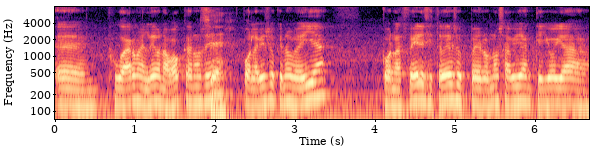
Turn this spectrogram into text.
eh, jugarme el dedo en la boca, no sé, Sí. por el aviso que no veía, con las ferias y todo eso, pero no sabían que yo ya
